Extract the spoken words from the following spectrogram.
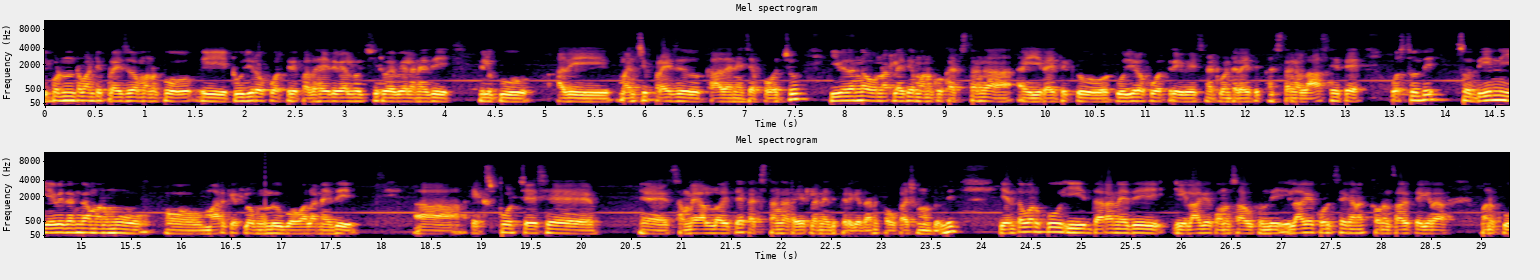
ఇప్పుడున్నటువంటి ప్రైస్లో మనకు ఈ టూ జీరో ఫోర్ త్రీ పదహైదు వేల నుంచి ఇరవై వేలు అనేది వీళ్ళకు అది మంచి ప్రైస్ కాదనే చెప్పవచ్చు. ఈ విధంగా ఉన్నట్లయితే మనకు ఖచ్చితంగా ఈ రైతుకు టూ జీరో ఫోర్ త్రీ వేసినటువంటి రైతు ఖచ్చితంగా లాస్ అయితే వస్తుంది. సో దీన్ని ఏ విధంగా మనము మార్కెట్లో ముందుకు పోవాలనేది ఎక్స్పోర్ట్ చేసే సమయాల్లో అయితే ఖచ్చితంగా రేట్లు అనేది పెరిగేదానికి అవకాశం ఉంటుంది. ఎంతవరకు ఈ ధర అనేది ఇలాగే కొనసాగుతుంది ఇలాగే కొనిసే కనుక కొనసాగితే గన మనకు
